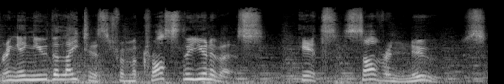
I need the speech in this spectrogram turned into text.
bringing you the latest from across the universe. It's Sovereign News.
